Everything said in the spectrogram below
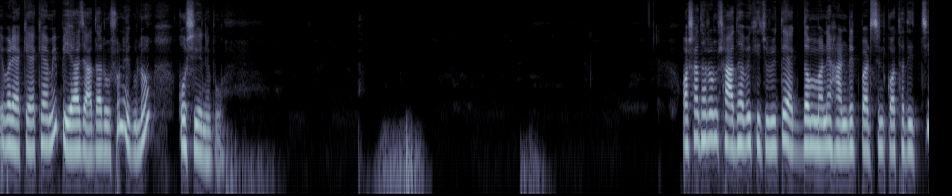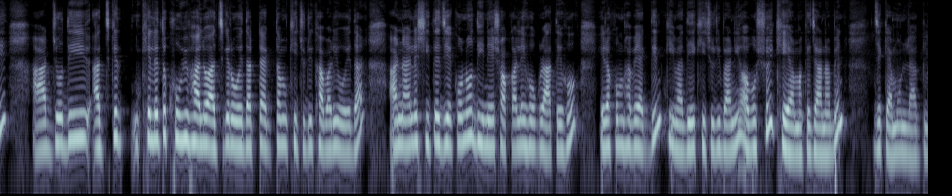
এবার একে একে আমি পেঁয়াজ, আদা, রসুন এগুলো কষিয়ে নেব। অসাধারণ স্বাদ হবে খিচুড়িতে, একদম মানে হান্ড্রেড পারসেন্ট কথা দিচ্ছি। আর যদি আজকে খেলে তো খুবই ভালো, আজকের ওয়েদারটা একদম খিচুড়ি খাবারই ওয়েদার। আর নাহলে শীতে যে কোনো দিনে, সকালে হোক, রাতে হোক, এরকমভাবে একদিন কিমা দিয়ে খিচুড়ি বানিয়ে অবশ্যই খেয়ে আমাকে জানাবেন যে কেমন লাগল।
